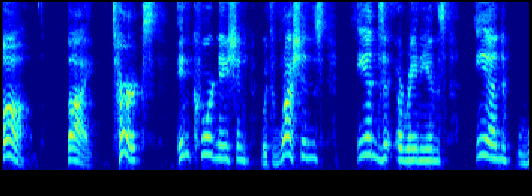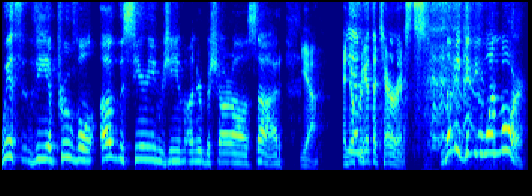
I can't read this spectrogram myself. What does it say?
bombed by Turks in coordination with Russians and Iranians and with the approval of the Syrian regime under Bashar al Assad. Yeah. And don't forget the terrorists. Let me give you one more.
